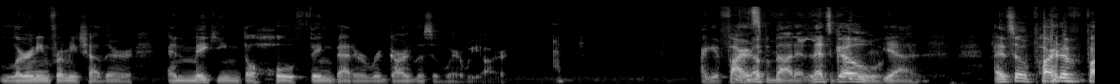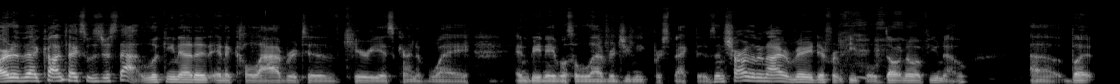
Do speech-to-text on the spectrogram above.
learning from each other and making the whole thing better regardless of where we are. I get fired up about it. Let's go. Yeah. And so part of part of that context was just that, looking at it in a collaborative, curious kind of way and being able to leverage unique perspectives. And Charlotte and I are very different people. Don't know if you know. Uh, but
